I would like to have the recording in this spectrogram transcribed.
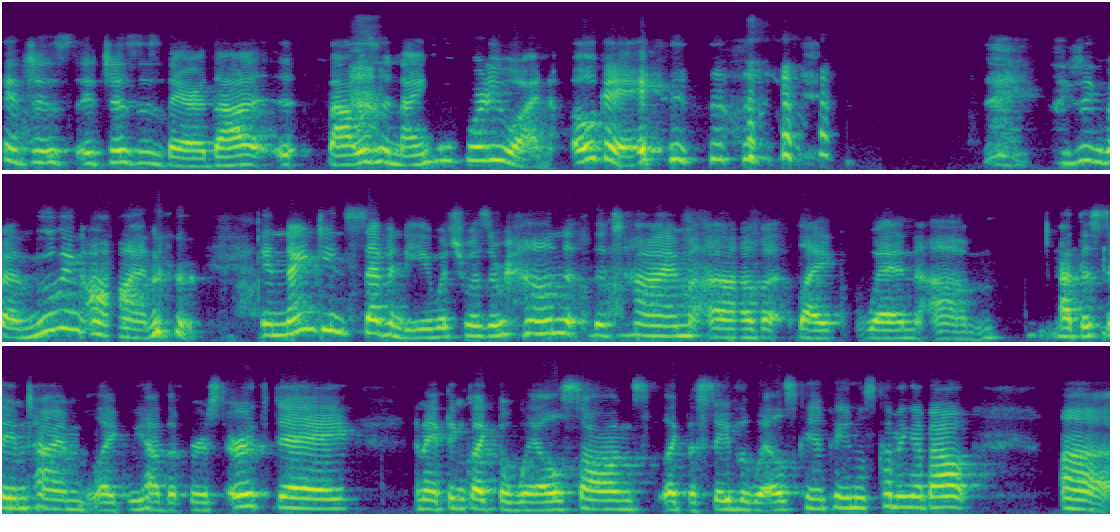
it just, it just is there. That, that was in 1941. Okay. Think about moving on. In 1970, which was around the time of like when um at the same time like we had the first Earth Day, and I think like the whale songs, like the Save the Whales campaign was coming about. Uh,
